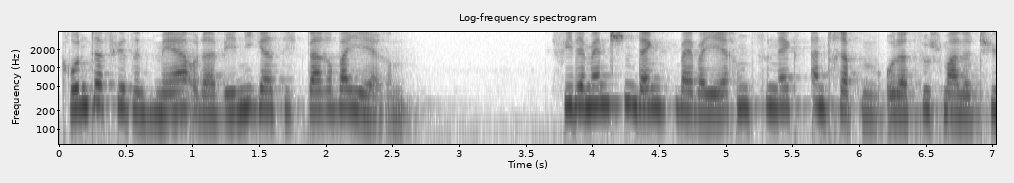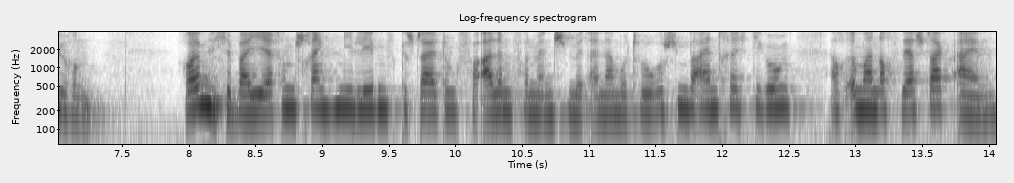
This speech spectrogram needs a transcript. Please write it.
Grund dafür sind mehr oder weniger sichtbare Barrieren. Viele Menschen denken bei Barrieren zunächst an Treppen oder zu schmale Türen. Räumliche Barrieren schränken die Lebensgestaltung vor allem von Menschen mit einer motorischen Beeinträchtigung auch immer noch sehr stark ein.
